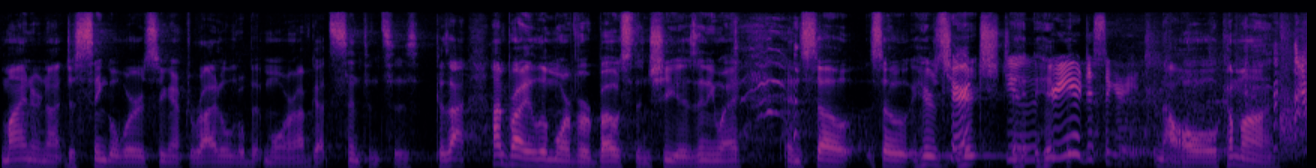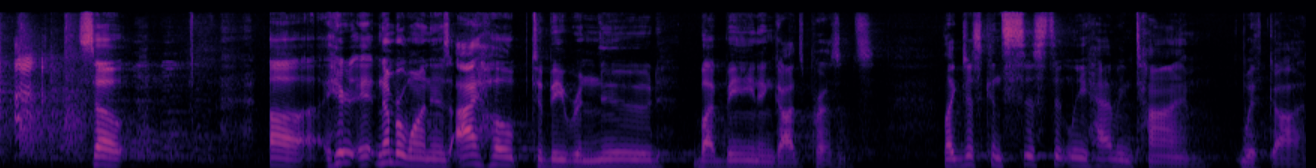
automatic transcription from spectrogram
mine are not just single words, so you're going to have to write a little bit more. I've got sentences because I'm probably a little more verbose than she is anyway. And so, so here's church. Here, do you agree or disagree? No, come on. So, uh, here, number one is I hope to be renewed by being in God's presence. Like just consistently having time with God.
